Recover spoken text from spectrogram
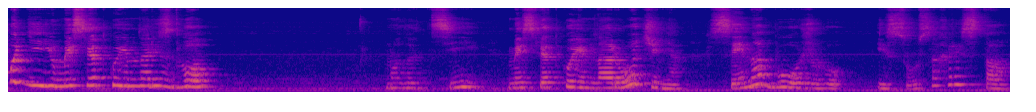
подію ми святкуємо на Різдво? Молодці! Ми святкуємо народження Сина Божого Ісуса Христа.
